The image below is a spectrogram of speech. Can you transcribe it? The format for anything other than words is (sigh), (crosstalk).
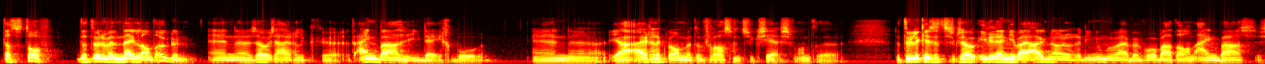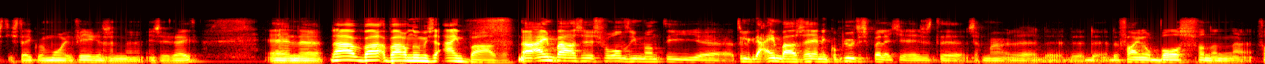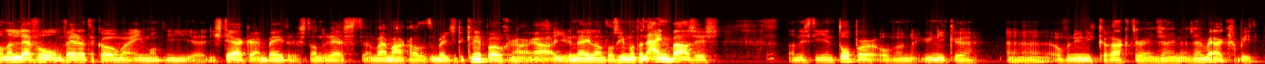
dat is tof. Dat willen we in Nederland ook doen. En zo is eigenlijk het eindbazen-idee geboren. En ja, eigenlijk wel met een verrassend succes. Want natuurlijk is het zo, iedereen die wij uitnodigen, die noemen wij bijvoorbeeld al een eindbaas. Dus die steken we een mooie veer in zijn, in zijn reet. En, uh, nou, waar, waarom noem je ze eindbazen? Nou, eindbazen is voor ons iemand die... Uh, natuurlijk de eindbaas hè, in een computerspelletje is het uh, zeg maar de, de, de, de final boss van een, van een level om verder te komen. Iemand die, die sterker en beter is dan de rest. En wij maken altijd een beetje de knipoog naar. Ja, hier in Nederland, als iemand een eindbaas is, dan is die een topper of een unieke... of een uniek karakter in zijn, zijn werkgebied.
